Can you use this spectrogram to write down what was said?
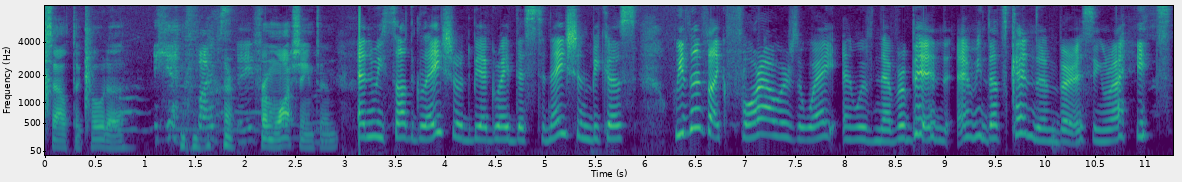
South Dakota Yeah, five states. from Washington. And we thought Glacier would be a great destination because we live like four hours away and we've never been. I mean, that's kind of embarrassing, right?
